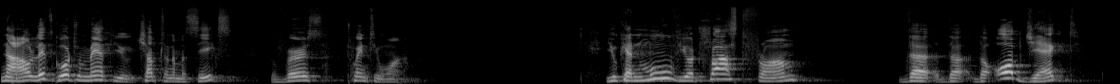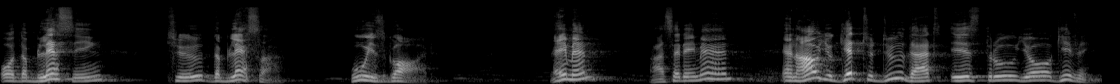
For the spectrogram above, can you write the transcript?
Now let's go to Matthew chapter number 6, verse 21. You can move your trust from the, the, the object or the blessing to the blesser, who is God. Amen. I said amen. And how you get to do that is through your giving.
